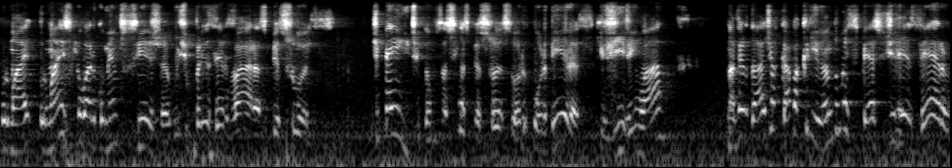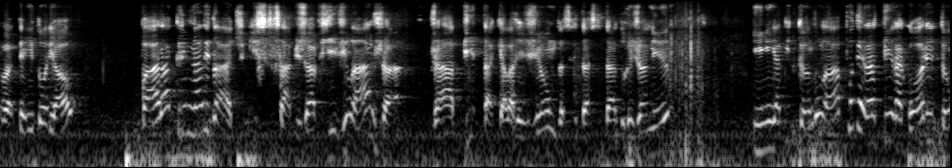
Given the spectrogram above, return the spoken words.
por mais, por mais que o argumento seja o de preservar as pessoas de bem, digamos assim, as pessoas ordeiras que vivem lá, na verdade acaba criando uma espécie de reserva territorial para a criminalidade, que sabe já vive lá, já, já habita aquela região da, da cidade do Rio de Janeiro, e habitando lá poderá ter agora então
